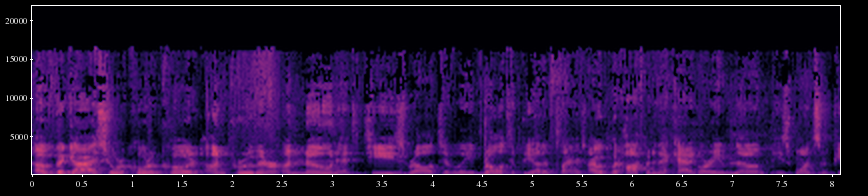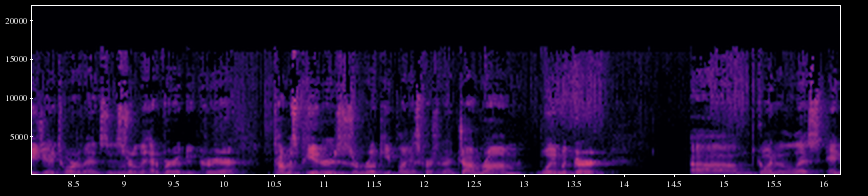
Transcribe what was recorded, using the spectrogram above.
of the guys who are quote unquote unproven or unknown entities relatively relative to the other players, I would put Hoffman in that category, even though he's won some PGA Tour events and mm-hmm. certainly had a very good career. Thomas Pieters is a rookie playing his first event. Jon Rahm, William McGirt, um, going to the list. And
